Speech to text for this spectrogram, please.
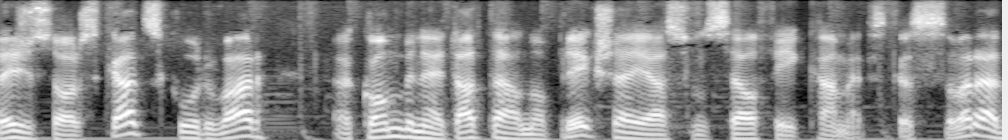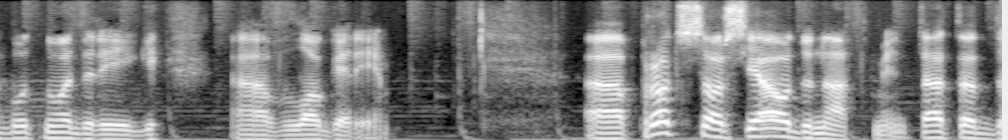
režisors skats, kur var kombinēt attēlu no priekšējās un selfiju kameras, kas varētu būt noderīgi vlogeriem. Processors jaudu un atmiņu. Tātad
